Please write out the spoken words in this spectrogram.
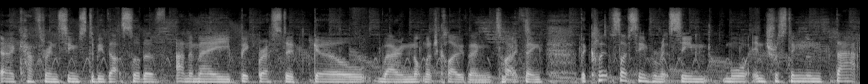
uh, Catherine seems to be that sort of anime, big-breasted girl wearing not much clothing type thing. The clips I've seen from it seem more interesting than that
